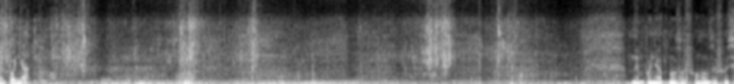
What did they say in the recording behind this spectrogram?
Непонятно. Непонятно за що, але за щось.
